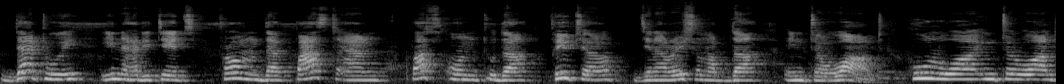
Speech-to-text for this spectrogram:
that we inherited from the past and pass on to the future generation of the interworld. Whole world, interworld,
